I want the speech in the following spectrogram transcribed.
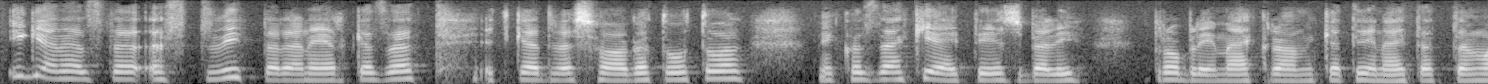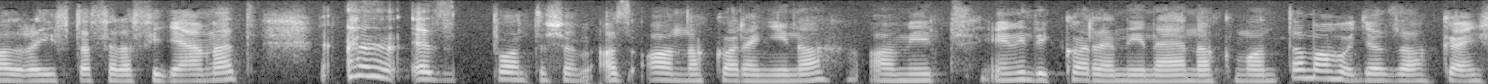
igen, ez, ez Twitteren érkezett egy kedves hallgatótól, méghozzá kiejtésbeli problémákra, amiket én ejtettem, arra hívta fel a figyelmet. Ez pontosan az Anna Karenina, amit én mindig Kareninának mondtam, ahogy az a könyv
